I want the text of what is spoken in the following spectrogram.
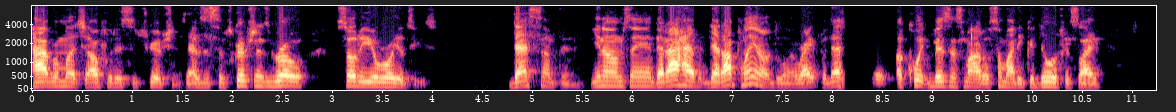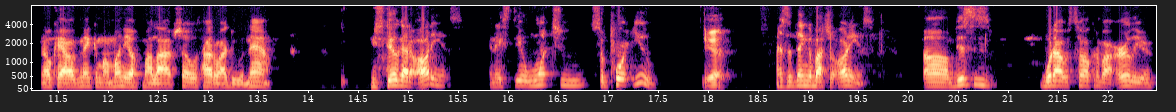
however much off for the subscriptions. As the subscriptions grow, so do your royalties. That's something, you know what I'm saying, that I haven't that I plan on doing, right? But that's a quick business model somebody could do if it's like, okay, I was making my money off my live shows. How do I do it now? You still got an audience and they still want to support you. Yeah. That's the thing about your audience. Um, this is what I was talking about earlier.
